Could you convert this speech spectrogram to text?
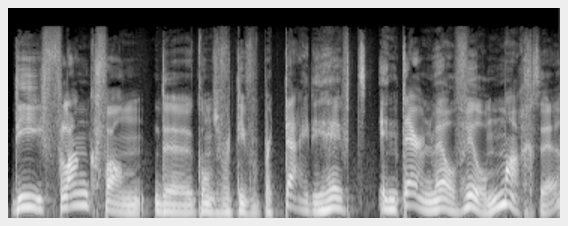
Die flank van de conservatieve partij, die heeft intern wel veel macht, hè?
